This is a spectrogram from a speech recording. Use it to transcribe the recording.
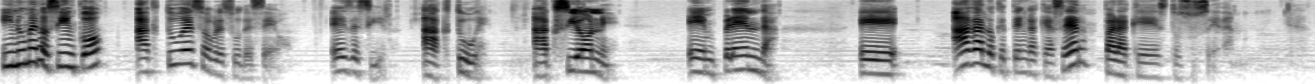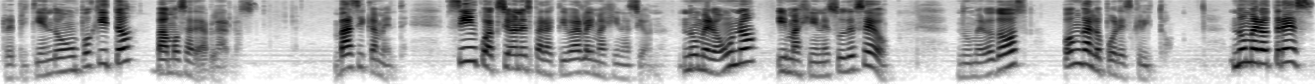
Y número cinco, actúe sobre su deseo. Es decir, actúe, accione, emprenda, eh, haga lo que tenga que hacer para que esto suceda. Repitiendo un poquito, vamos a hablarlos. Básicamente, cinco acciones para activar la imaginación. Número uno, imagine su deseo. Número dos, póngalo por escrito. Número tres,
